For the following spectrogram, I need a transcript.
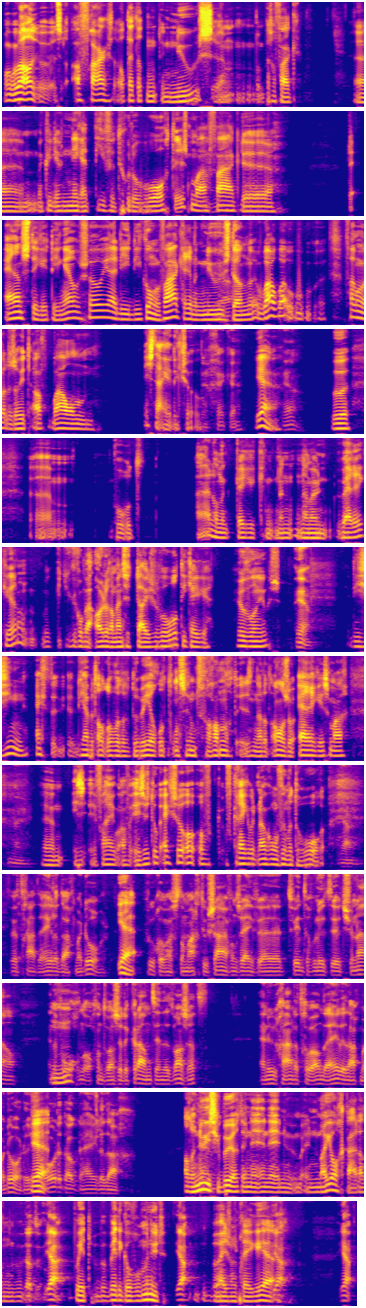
Maar ik me wel afvraag, altijd dat nieuws, ehm, best wel vaak, ehm, ik weet niet of negatief het goede woord is, maar Mhm. vaak de, de ernstige dingen of zo, ja, die, die komen vaker in het nieuws Ja. dan, wauw, wauw. Vraag me wel eens ooit af, waarom is het eigenlijk zo? ja, gek hè? Ja, Ja, we, ehm, bijvoorbeeld, dan kijk ik na- naar mijn werk, hè. ik kom bij oudere mensen thuis bijvoorbeeld, die kijken heel veel nieuws ja. die zien echt, die hebben het altijd over dat de wereld ontzettend veranderd is en dat het allemaal zo erg is. Maar Nee. ehm, is, vraag ik me af, is het ook echt zo of, of krijgen we het nou gewoon veel meer te horen? ja, het gaat de hele dag maar door. Ja, Vroeger was het om acht uur s'avonds even eh, 20 minuten het journaal. En de Mhm. volgende ochtend was er de krant en dat was het. En nu gaat het gewoon de hele dag maar door. Dus Ja. je hoort het ook de hele dag. Als er nu iets gebeurt in, in, in, in Mallorca, dan Dat, ja, weet, weet ik over een minuut, ja, bij wijze van spreken. Ja, ja. ja.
